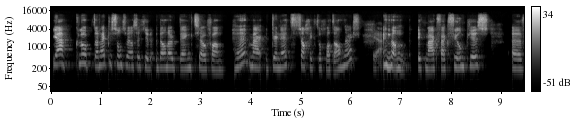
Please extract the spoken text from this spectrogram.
Ja, klopt. Dan heb je soms wel eens dat je dan ook denkt zo van... Hè, maar daarnet zag ik toch wat anders. Ja. En dan, ik maak vaak filmpjes uh,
